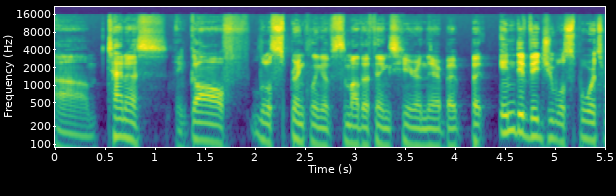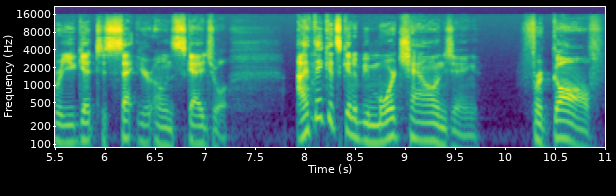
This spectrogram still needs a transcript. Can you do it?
um, tennis and golf, little sprinkling of some other things here and there, but but individual sports where you get to set your own schedule. I think it's going to be more challenging for golf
